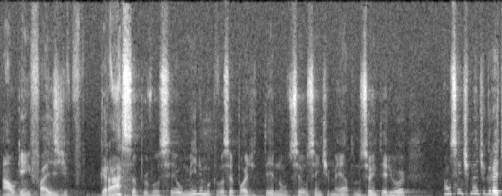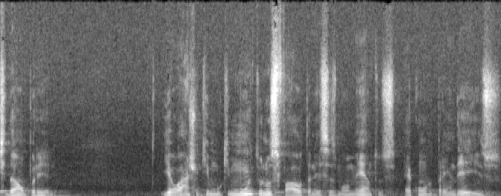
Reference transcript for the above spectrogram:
alguém faz de graça por você, o mínimo que você pode ter no seu sentimento, no seu interior, é um sentimento de gratidão por ele. E eu acho que o que muito nos falta nesses momentos é compreender isso.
